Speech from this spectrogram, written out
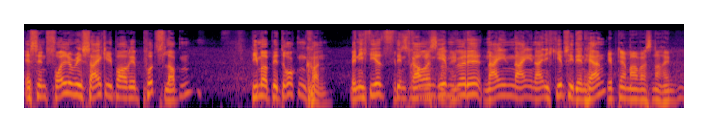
Es sind voll recycelbare Putzlappen, die man bedrucken kann. Wenn ich die jetzt Gibt's den Frauen geben würde, nein, nein, nein, ich gebe sie den Herren. Gebt ihr mal was nach hinten.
